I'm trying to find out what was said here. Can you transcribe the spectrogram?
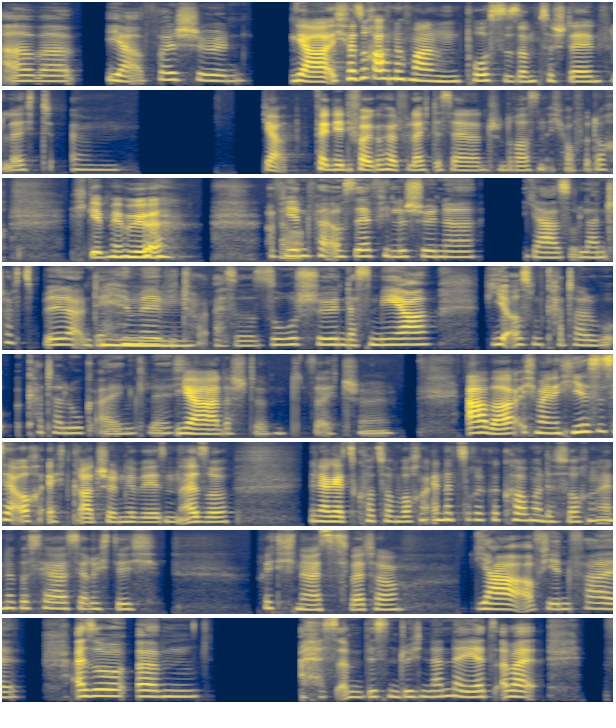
Aber ja, voll schön. Ja, ich versuche auch nochmal einen Post zusammenzustellen. Vielleicht, ähm, ja, wenn ihr die Folge hört, vielleicht ist er dann schon draußen. Ich hoffe doch. Ich gebe mir Mühe. Auf ja. jeden Fall auch sehr viele schöne, ja, so Landschaftsbilder und der mm. Himmel, wie mhm. toll, also so schön, das Meer, wie aus dem Katalog, Katalog eigentlich. Ja, das stimmt. Das ist echt schön. Aber ich meine, hier ist es ja auch echt gerade schön gewesen. Also bin ja jetzt kurz vom Wochenende zurückgekommen und das Wochenende bisher ist ja richtig, richtig nice, Wetter. Ja, auf jeden Fall. Also, ähm, ist ein bisschen durcheinander jetzt, aber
